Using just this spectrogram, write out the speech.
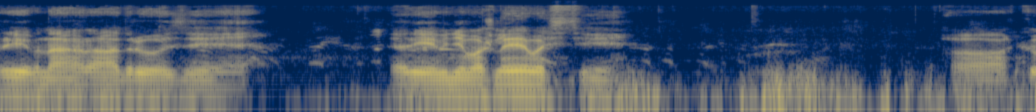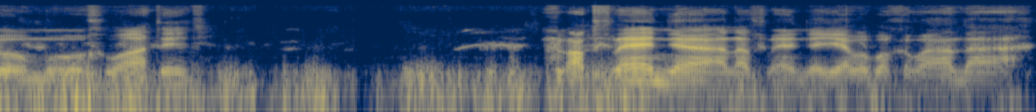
Рівна гра, друзі. Рівні можливості. А кому хватить. Натхнення, натхнення є в обох командах.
